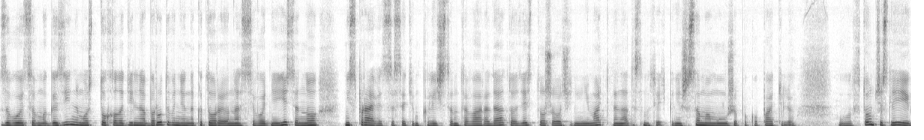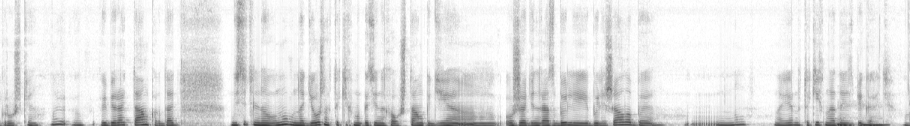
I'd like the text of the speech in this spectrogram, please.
заводится в магазины, может, то холодильное оборудование, на которое у нас сегодня есть, оно не справится с этим количеством товара, да, то здесь тоже очень внимательно надо смотреть, конечно, самому уже покупателю. Вот, в том числе и игрушки. Ну, выбирать там, когда действительно ну, в надежных таких магазинах, а уж там, где э, уже один раз были и были жалобы, ну, наверное, таких надо избегать. Вот.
